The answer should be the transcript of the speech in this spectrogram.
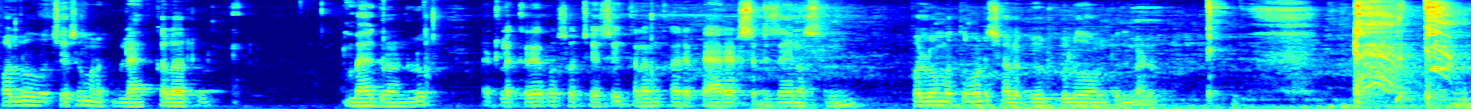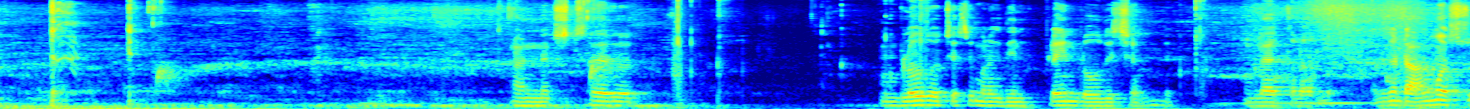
పళ్ళు వచ్చేసి మనకు బ్లాక్ కలర్ బ్యాక్గ్రౌండ్లో అట్లా క్రేపర్స్ వచ్చేసి కలంకారీ ప్యారెట్స్ డిజైన్ వస్తుంది. పళ్ళు మొత్తం కూడా చాలా బ్యూటిఫుల్గా ఉంటుంది మేడం. అండ్ నెక్స్ట్ సారీ బ్లౌజ్ వచ్చేసి మనకి దీనికి ప్లెయిన్ బ్లౌజ్ ఇచ్చాము బ్లాక్ కలర్లో ఎందుకంటే ఆల్మోస్ట్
